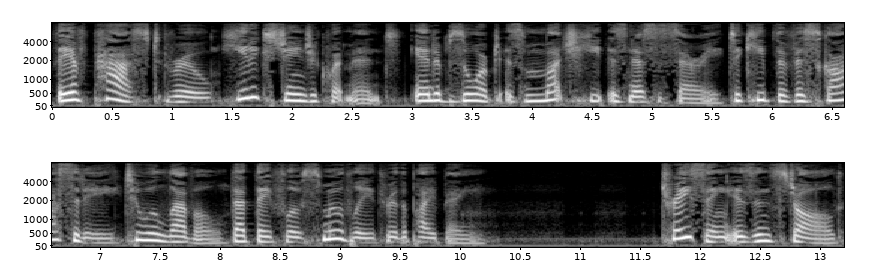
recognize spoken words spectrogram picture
They have passed through heat exchange equipment and absorbed as much heat as necessary to keep the viscosity to a level that they flow smoothly through the piping. Tracing is installed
